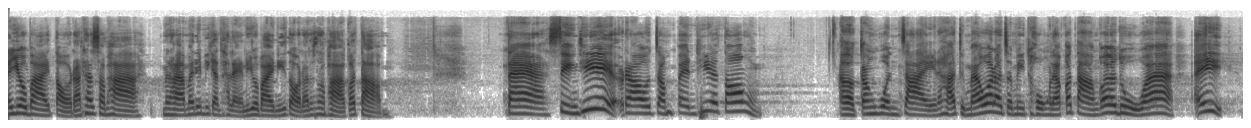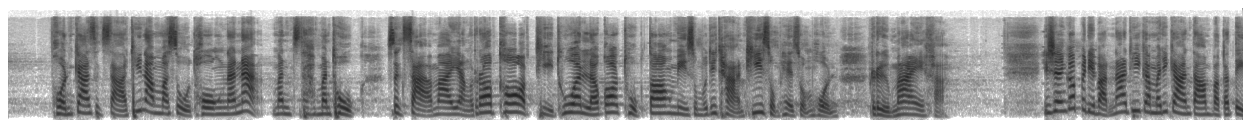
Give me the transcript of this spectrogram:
นโยบายต่อรัฐสภานะคะไม่ได้มีการแถลงนโยบายนี้ต่อรัฐสภาก็ตาม แต่สิ่งที่เราจำเป็นที่จะต้องออกังวลใจนะคะถึงแม้ว่าเราจะมีธงแล้วก็ตามก็จะดูว่าไอ้ ผลการศึกษาที่นำมาสู่ธงนั้นน่ะมันมันถูกศึกษามาอย่างรอบคอบถี่ถ้วน แล้วก็ถูกต้องมีสมมติฐานที่สมเหตุสมผลหรือไม่ค่ะ ดิฉันก็ปฏิบัติหน้าที่กรรมธิการตามปกติ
